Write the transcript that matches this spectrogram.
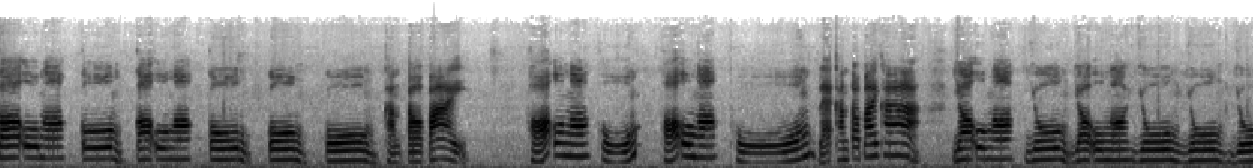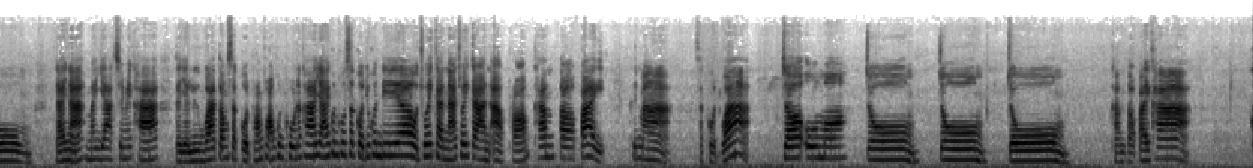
กอโองอโกงกอโองอโกง โกง โกงคำต่อไปผอโองอผง ผอโองอผง และคำต่อไปค่ะ ยอโองอโยง ยอโองอโยง โยง โยง ได้นะ ไม่ยากใช่ไหมคะ แต่อย่าลืมว่าต้องสะกดพร้อมๆ คุณครูนะคะ อย่าให้คุณครูสะกดอยู่คนเดียว ช่วยกันนะ ช่วยกัน อะ พร้อมคำต่อไป ขึ้นมา สะกดว่า จอโอมอโจม โจม โจมคำต่อไปค่ะ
